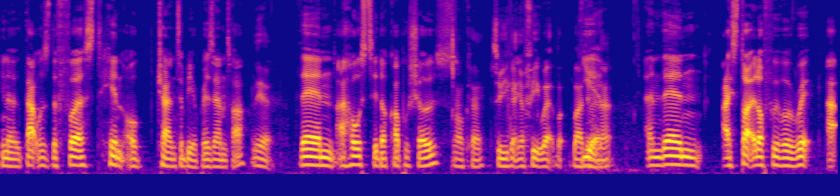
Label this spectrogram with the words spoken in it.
you know that was the first hint of trying to be a presenter Yeah. then i hosted a couple shows Okay. So you getting your feet wet by doing yeah that. and then i started off with a writ at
